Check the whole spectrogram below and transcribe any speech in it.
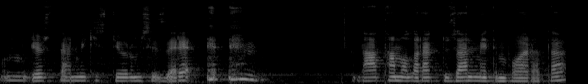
Bunu göstermek istiyorum sizlere. Daha tam olarak düzelmedim bu arada.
